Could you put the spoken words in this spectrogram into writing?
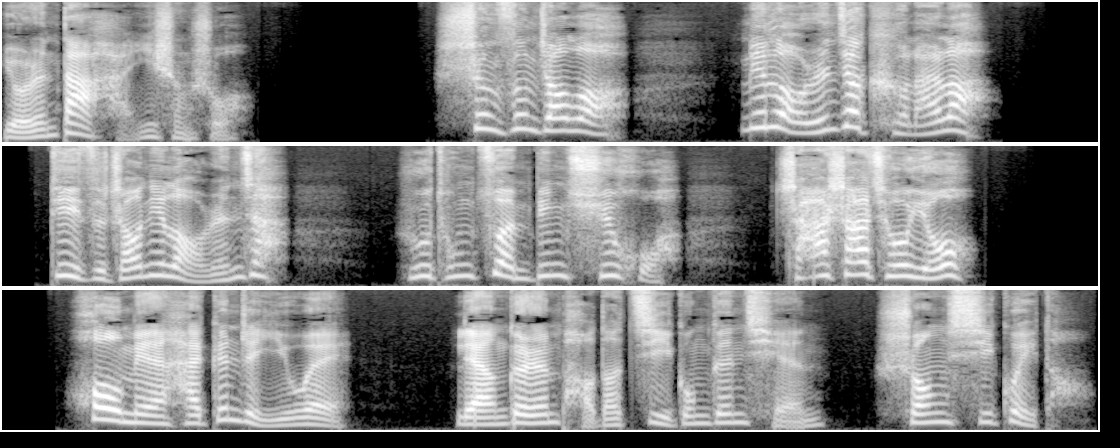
有人大喊一声说：“圣僧长老，你老人家可来了！弟子找你老人家，如同钻冰取火，炸沙求油。”后面还跟着一位，两个人跑到济公跟前，双膝跪倒。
